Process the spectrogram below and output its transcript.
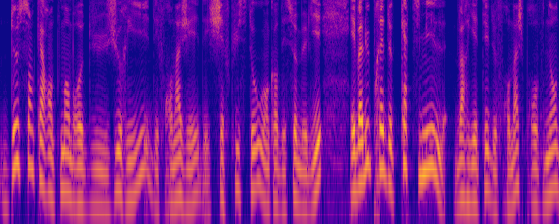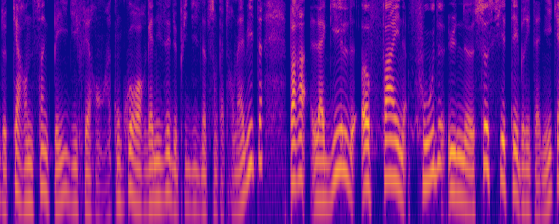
240 membres du jury, des fromagers, des chefs cuistots ou encore des sommeliers évaluent près de 4000 variétés de fromages provenant de 45 pays différents. Un concours organisé depuis 1988 par la Guild of Fine Food, une société britannique.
